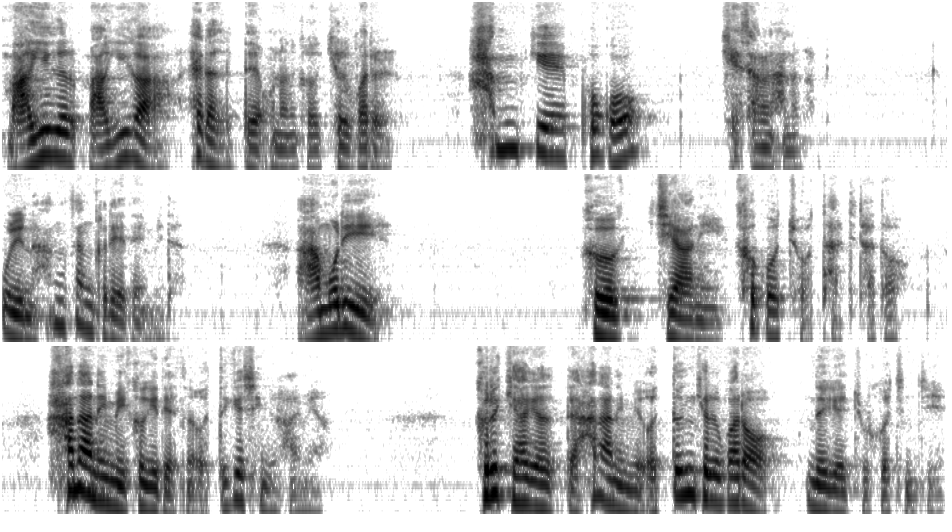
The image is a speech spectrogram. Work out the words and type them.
마귀가, 마귀가 해놨을 때 오는 그 결과를 함께 보고 계산을 하는 겁니다. 우리는 항상 그래야 됩니다. 아무리 그 제안이 크고 좋다 할지라도 하나님이 거기에 대해서 어떻게 생각하며 그렇게 하게 될 때 하나님이 어떤 결과로 내게 줄 것인지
